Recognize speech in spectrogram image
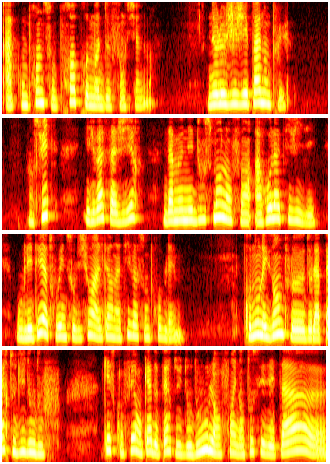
à comprendre son propre mode de fonctionnement. Ne le jugez pas non plus. Ensuite, il va s'agir d'amener doucement l'enfant à relativiser, ou l'aider à trouver une solution alternative à son problème. Prenons l'exemple de la perte du doudou. Qu'est-ce qu'on fait en cas de perte du doudou? L'enfant est dans tous ses états, euh,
